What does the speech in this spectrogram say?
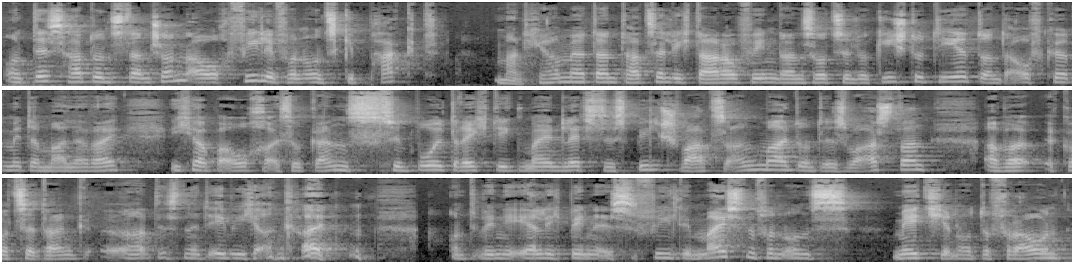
Und das hat uns dann schon auch viele von uns gepackt. Manche haben ja dann tatsächlich daraufhin dann Soziologie studiert und aufgehört mit der Malerei. Ich habe auch also ganz symbolträchtig mein letztes Bild schwarz angemalt und das war's dann. Aber Gott sei Dank hat es nicht ewig angehalten. Und wenn ich ehrlich bin, es fiel den meisten von uns Mädchen oder Frauen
